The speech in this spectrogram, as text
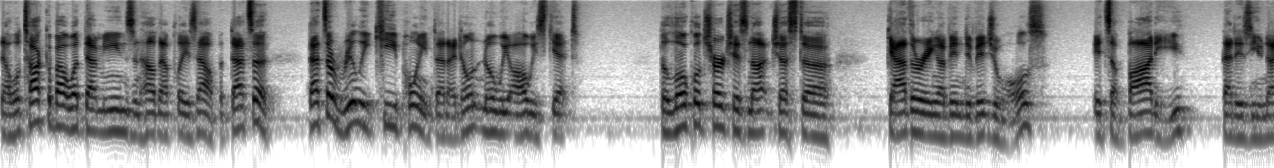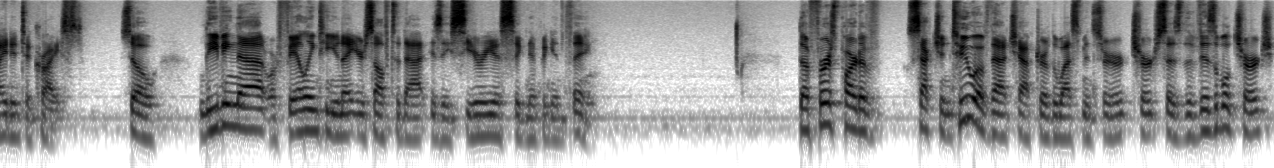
Now we'll talk about what that means and how that plays out, but that's a that's a really key point that I don't know we always get. The local church is not just a gathering of individuals, it's a body that is united to Christ. So leaving that or failing to unite yourself to that is a serious, significant thing. The first part of section two of that chapter of the Westminster Church says the visible church,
